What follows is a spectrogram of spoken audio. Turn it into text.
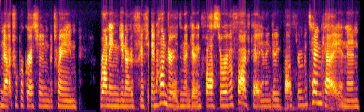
natural progression between running, you know, 1500s and then getting faster over 5K and then getting faster over 10K and then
